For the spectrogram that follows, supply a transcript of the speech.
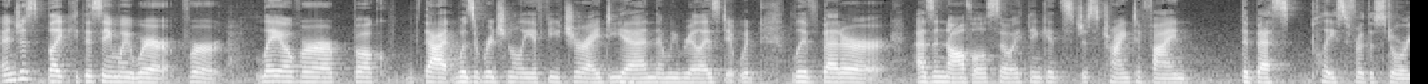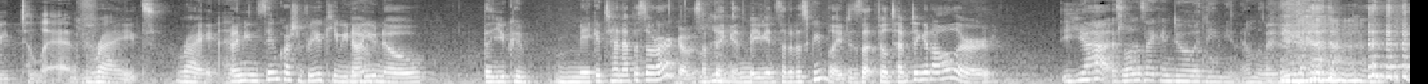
And just like the same way where for layover our book that was originally a feature idea mm-hmm. and then we realized it would live better as a novel so i think it's just trying to find the best place for the story to live Right, right. And I mean, same question for you, Kiwi. Now you know that you could make a 10 episode arc of something mm-hmm. and maybe instead of a screenplay. Does that feel tempting at all or? Yeah, as long as I can do it with Amy and Emily.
